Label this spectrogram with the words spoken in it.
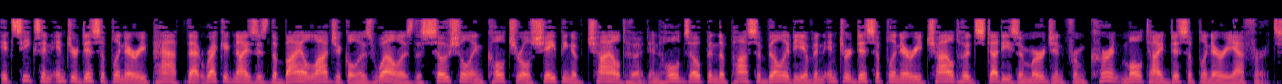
it seeks an interdisciplinary path that recognizes the biological as well as the social and cultural shaping of childhood and holds open the possibility of an interdisciplinary childhood studies emergent from current multidisciplinary efforts.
